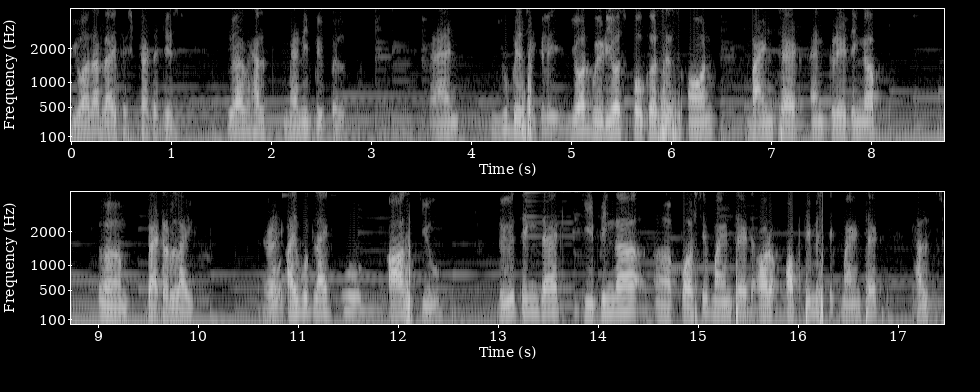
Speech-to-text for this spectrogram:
you are a life strategist, you have helped many people, and you basically your videos focuses on mindset and creating a um, better life. Right. So I would like to ask you, do you think that keeping a uh, positive mindset or optimistic mindset helps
